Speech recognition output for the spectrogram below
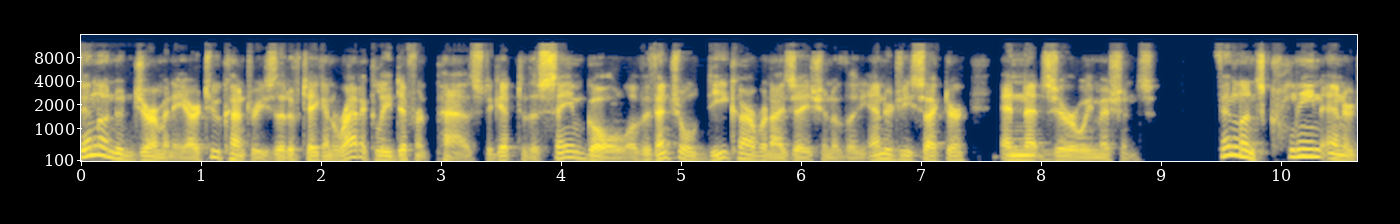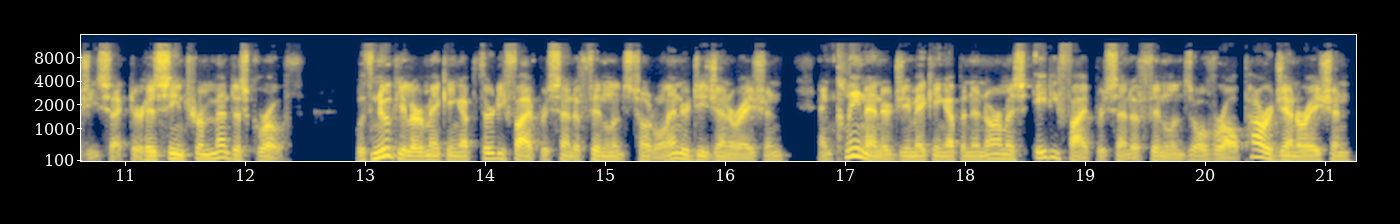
Finland and Germany are two countries that have taken radically different paths to get to the same goal of eventual decarbonization of the energy sector and net zero emissions. Finland's clean energy sector has seen tremendous growth, with nuclear making up 35% of Finland's total energy generation and clean energy making up an enormous 85% of Finland's overall power generation,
